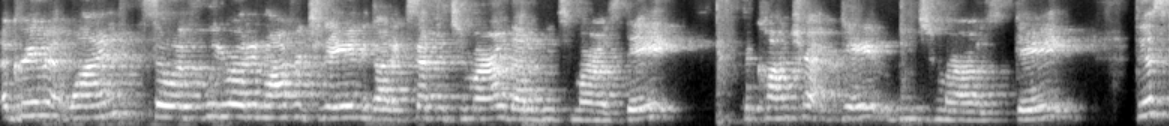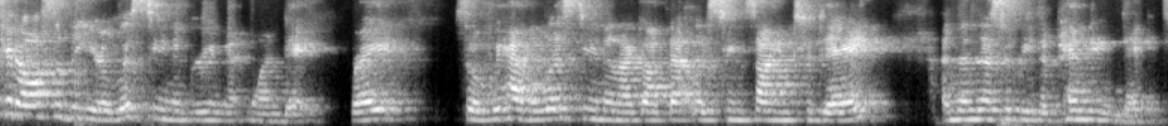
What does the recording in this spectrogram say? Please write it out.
Agreement one, so if we wrote an offer today and it got accepted tomorrow, that'll be tomorrow's date. The contract date will be tomorrow's date. This could also be your listing agreement one day, right? So if we have a listing and I got that listing signed today, and then this would be the pending date,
